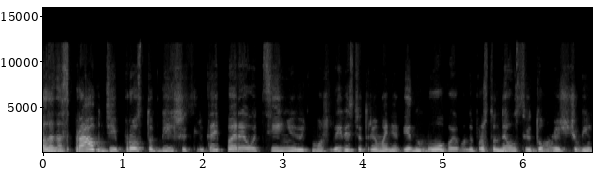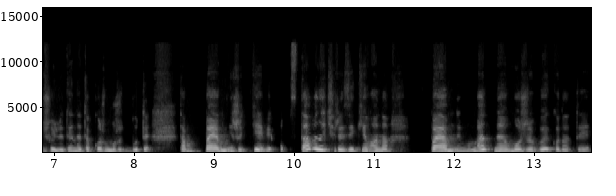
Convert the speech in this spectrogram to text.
Але насправді просто більшість людей переоцінюють можливість отримання відмови. Вони просто не усвідомлюють, що в іншої людини також можуть бути там певні життєві обставини, через які вона в певний момент не може виконати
